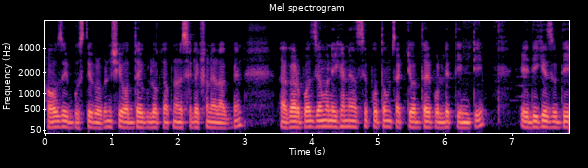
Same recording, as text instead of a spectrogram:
সহজেই বুঝতে পারবেন, সেই অধ্যায়গুলোকে আপনারা সিলেকশনে রাখবেন। রাখার পর যেমন এখানে আছে, প্রথম চারটি অধ্যায় পড়লে তিনটি, এইদিকে যদি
